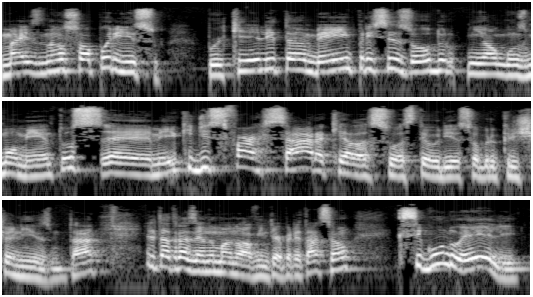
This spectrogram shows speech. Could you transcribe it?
mas não só por isso, porque ele também precisou, em alguns momentos, é, meio que disfarçar aquelas suas teorias sobre o cristianismo. Tá? Ele está trazendo uma nova interpretação que, segundo ele,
